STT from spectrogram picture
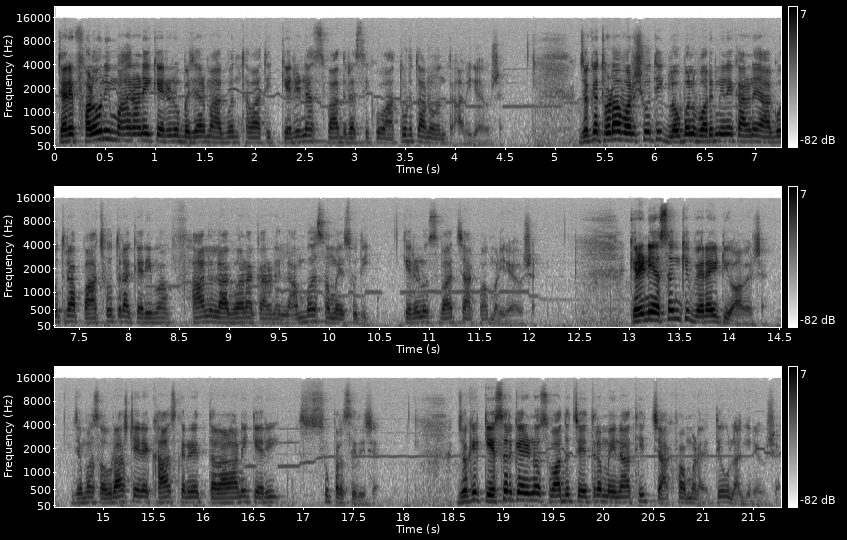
ત્યારે ફળોની મહારાણી કેરીનું બજારમાં આગમન થવાથી કેરીના સ્વાદ રસિકો આતુરતાનો અંત આવી ગયો છે. જોકે થોડા વર્ષોથી ગ્લોબલ વોર્મિંગને કારણે આગોતરા પાછોતરા કેરીમાં ફાલ લાગવાના કારણે લાંબા સમય સુધી કેરીનો સ્વાદ ચાખવા મળી રહ્યો છે. કેરીની અસંખ્ય વેરાયટીઓ આવે છે, જેમાં સૌરાષ્ટ્રની અને ખાસ કરીને તળાળાની કેરી સુપ્રસિદ્ધ છે. જોકે કેસર કેરીનો સ્વાદ ચૈત્ર મહિનાથી જ ચાખવા મળે તેવું લાગી રહ્યું છે.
